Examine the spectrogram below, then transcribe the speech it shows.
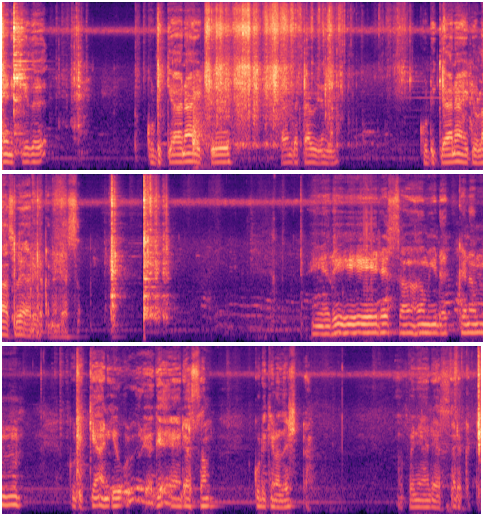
എനിക്കിത് കുടിക്കാനായിട്ട് എന്തൊക്കെ വീഴുന്നു? കുടിക്കാനായിട്ടുള്ള ഗ്ലാസ് വേറെ എടുക്കണം രസം. രസമെടുക്കണം കുടിക്കാൻ രസം കുടിക്കണത് ഇഷ്ടം. അപ്പം ഞാൻ രസം എടുക്കട്ടെ.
